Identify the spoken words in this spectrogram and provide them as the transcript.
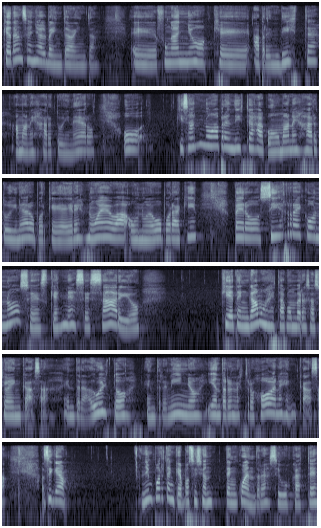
¿Qué te enseñó el 2020? Eh, ¿Fue un año que aprendiste a manejar tu dinero? O quizás no aprendiste a cómo manejar tu dinero porque eres nueva o nuevo por aquí, pero sí reconoces que es necesario que tengamos esta conversación en casa, entre adultos, entre niños y entre nuestros jóvenes en casa. Así que no importa en qué posición te encuentres, si buscaste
